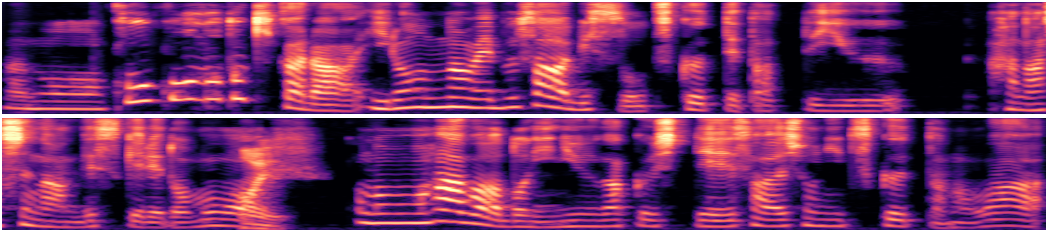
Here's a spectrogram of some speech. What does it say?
あの、高校の時からいろんなウェブサービスを作ってたっていう話なんですけれども、はい。このハーバードに入学して最初に作ったのは、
